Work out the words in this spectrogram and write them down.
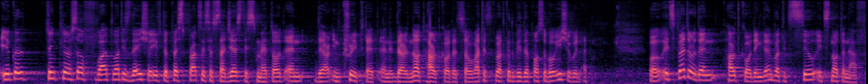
you could think to yourself, what, what is the issue if the best practices suggest this method and they're encrypted and they're not hard-coded? So what, is, what could be the possible issue with that? Well, it's better than hard-coding them, but it's still it's not enough.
